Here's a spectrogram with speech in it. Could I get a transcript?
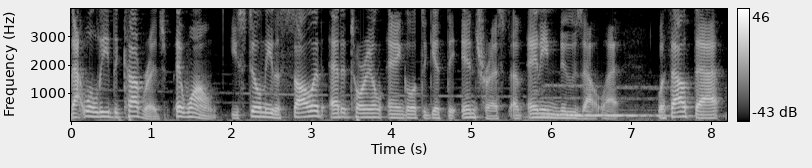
that will lead to coverage. It won't. You still need a solid editorial angle to get the interest of any news outlet. Without that,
